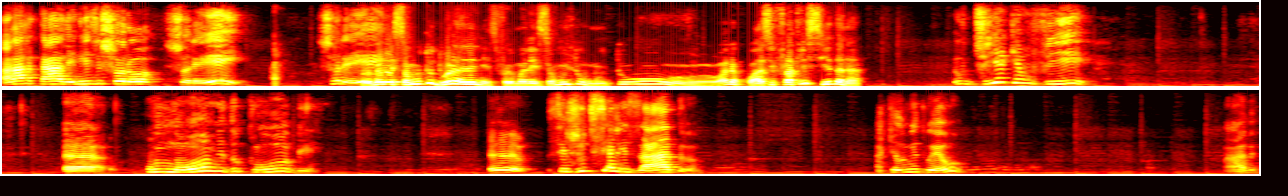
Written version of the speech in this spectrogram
Ah, tá, a Lenise chorou. Chorei. Chorei. Foi uma eleição muito dura, né, Lenise? Foi uma eleição muito, muito, olha, quase fratricida, né? O dia que eu vi uh, o nome do clube uh, ser judicializado, aquilo me doeu. Sabe?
